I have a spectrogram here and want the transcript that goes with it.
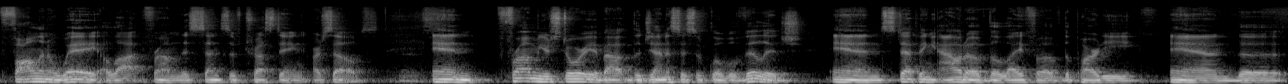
fallen away a lot from this sense of trusting ourselves. And from your story about the genesis of Global Village and stepping out of the life of the party and the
